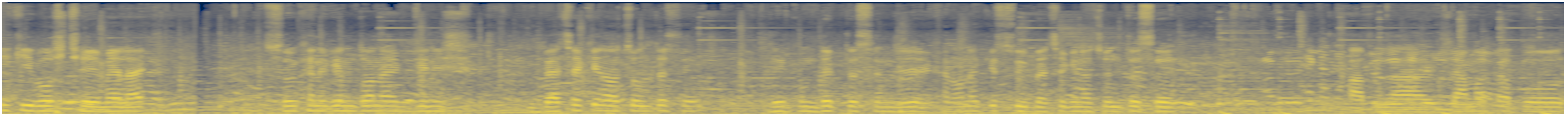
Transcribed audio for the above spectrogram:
কি কি বসছে মেলায়? সো এখানে কিন্তু অনেক জিনিস বেচা কেনা চলতেছে। যেরকম দেখতেছেন যে, এখানে অনেক কিছুই বেচা কেনা চলতেছে। আপনার জামা কাপড়,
